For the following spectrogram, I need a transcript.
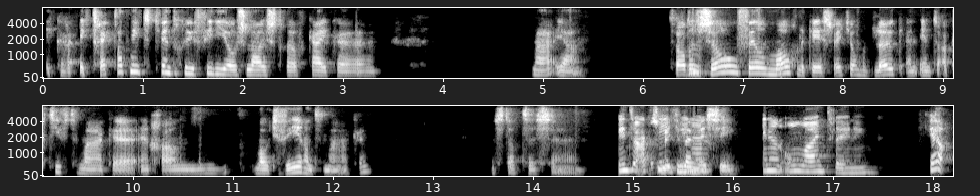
Ik, eh, ik trek dat niet, 20 uur video's luisteren of kijken. Maar ja, terwijl er hm. zoveel mogelijk is, weet je, om het leuk en interactief te maken en gewoon motiverend te maken. Dus dat is. Uh, Interactief in een, in een online training. Ja.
